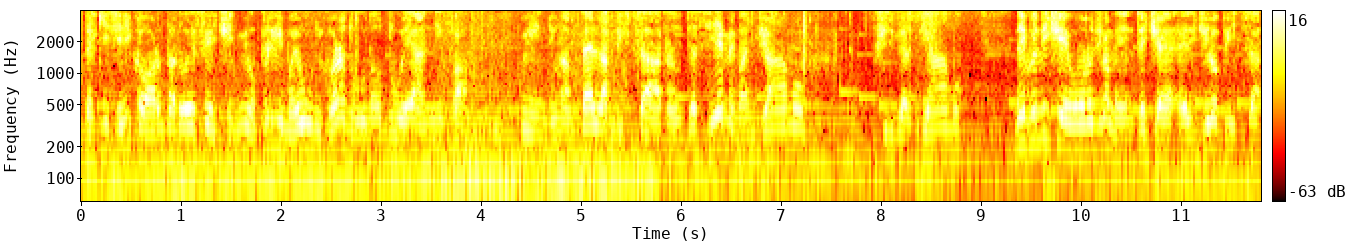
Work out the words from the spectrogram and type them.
per chi si ricorda dove feci il mio primo e unico raduno due anni fa. Quindi una bella pizzata tutti assieme, mangiamo, ci divertiamo. Nei 15 euro logicamente c'è il giro pizza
